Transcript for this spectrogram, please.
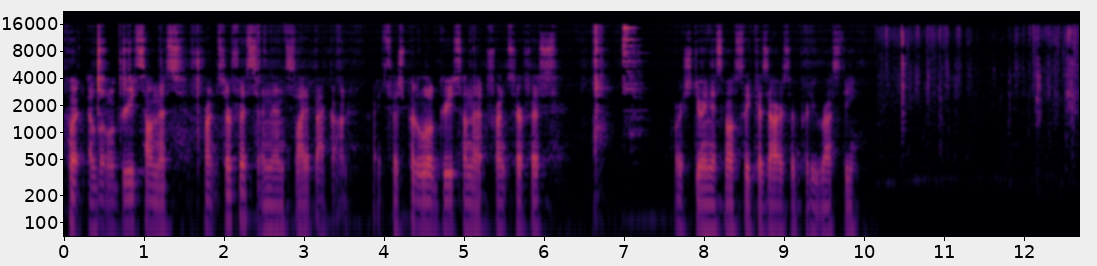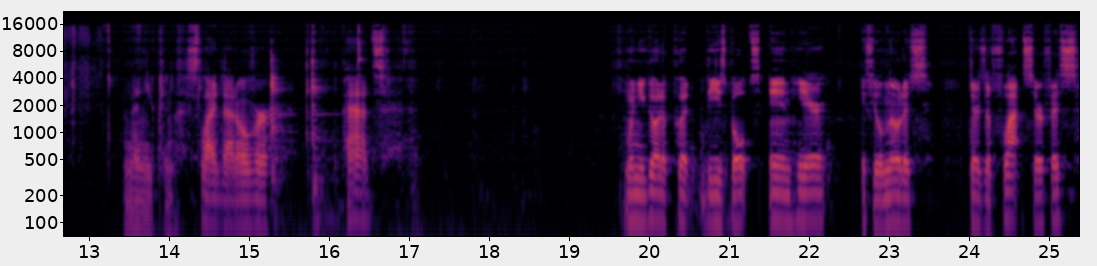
put a little grease on this front surface and then slide it back on. Right, so just put a little grease on that front surface. We're just doing this mostly because ours are pretty rusty. And then you can slide that over the pads. When you go to put these bolts in here, if you'll notice, there's a flat surface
